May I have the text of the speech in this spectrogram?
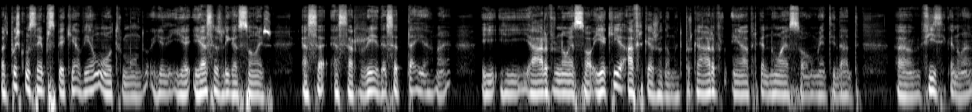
Mas depois comecei a perceber que havia um outro mundo e, e, e essas ligações, essa, essa rede, essa teia, não é? E, e, a árvore não é só. E aqui a África ajuda muito, porque a árvore em África não é só uma entidade uh, física, não é?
